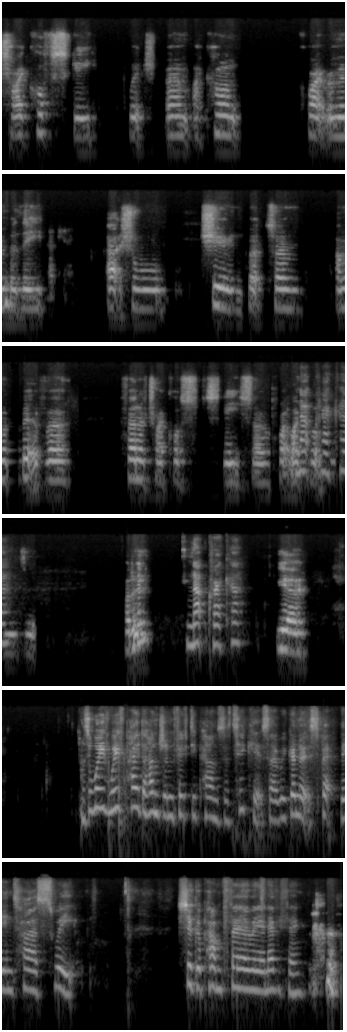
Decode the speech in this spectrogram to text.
Tchaikovsky, which um, I can't quite remember the actual tune, but um, I'm a bit of a fan of Tchaikovsky, so I quite like a lot of his Nutcracker. music. Pardon? Nutcracker. Yeah, So we've we've paid 150 pounds a ticket, so we're going to expect the entire suite, Sugar Plum Fairy and everything.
